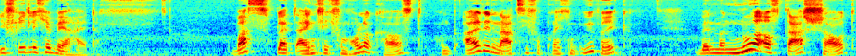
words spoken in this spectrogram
Die friedliche Mehrheit. Was bleibt eigentlich vom Holocaust und all den Nazi-Verbrechen übrig, wenn man nur auf das schaut,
